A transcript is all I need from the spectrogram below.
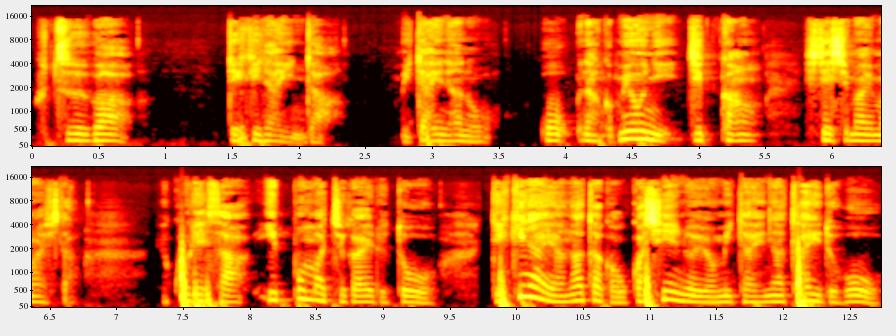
普通はできないんだ、みたいなのをなんか妙に実感してしまいました。これさ、一歩間違えると、できないあなたがおかしいのよみたいな態度を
